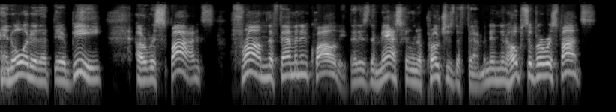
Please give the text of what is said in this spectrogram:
in order that there be a response from the feminine quality, that is the masculine approaches the feminine in hopes of a response.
